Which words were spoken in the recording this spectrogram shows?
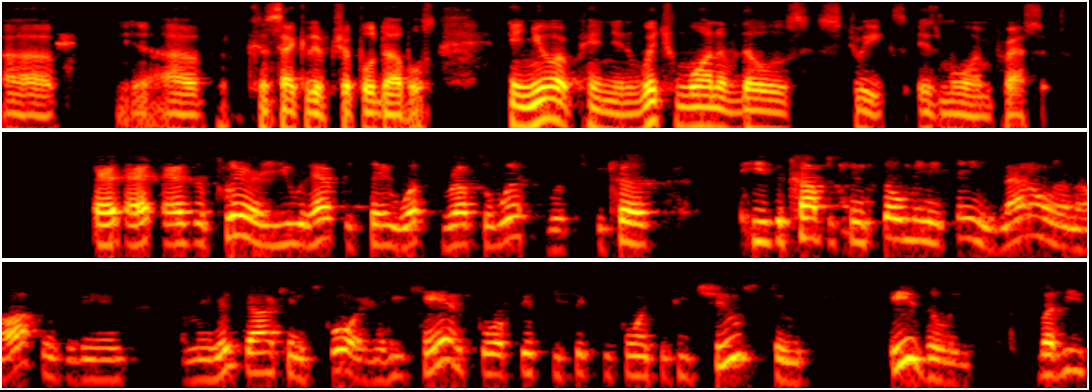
of you know, of consecutive triple doubles. In your opinion, which one of those streaks is more impressive? As a player, you would have to say what Russell Westbrook's because he's accomplishing so many things, not only on the offensive end, I mean, this guy can score, and he can score 50, 60 points if he chooses to, easily. But he's,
